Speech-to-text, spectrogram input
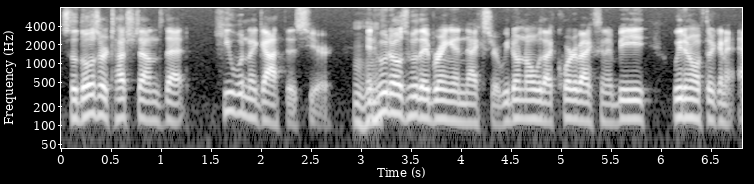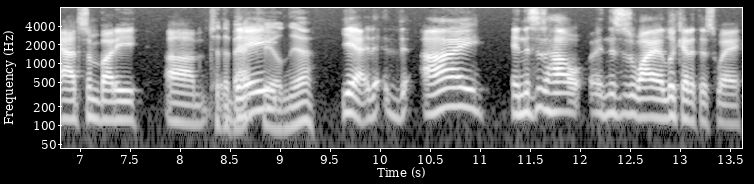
So those are touchdowns that he wouldn't have got this year. And who knows who they bring in next year? We don't know who that quarterback's going to be. We don't know if they're going to add somebody um, to the they- backfield. Yeah. yeah, th- th- I and this is how and this is why I look at it this way.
